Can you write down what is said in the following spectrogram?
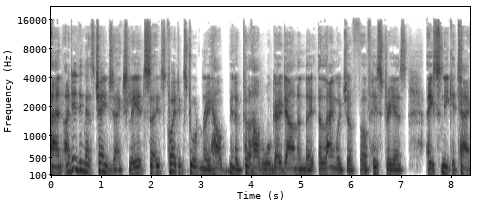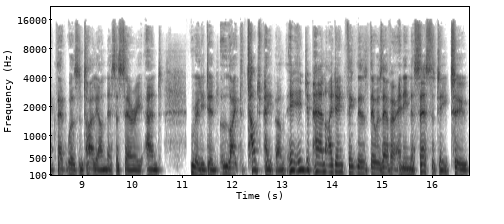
And I don't think that's changed. Actually, it's uh, it's quite extraordinary how you know Pearl Harbor will go down in the, the language of of history as a sneak attack that was entirely unnecessary and really did like to touch paper. In, in Japan, I don't think there was ever any necessity to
